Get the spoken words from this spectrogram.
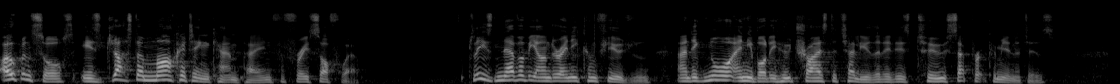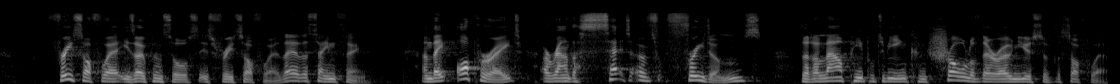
open source is just a marketing campaign for free software. Please never be under any confusion and ignore anybody who tries to tell you that it is two separate communities. Free software is open source is free software. They're the same thing. And they operate around a set of freedoms that allow people to be in control of their own use of the software.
